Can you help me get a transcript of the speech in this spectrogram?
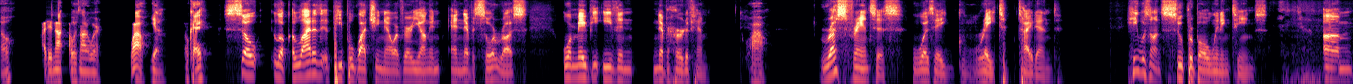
no, I did not. I was not aware. Wow. Yeah. Okay. So, look, a lot of the people watching now are very young and, and never saw Russ, or maybe even never heard of him. Wow. Russ Francis was a great tight end. He was on Super Bowl winning teams. Um,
